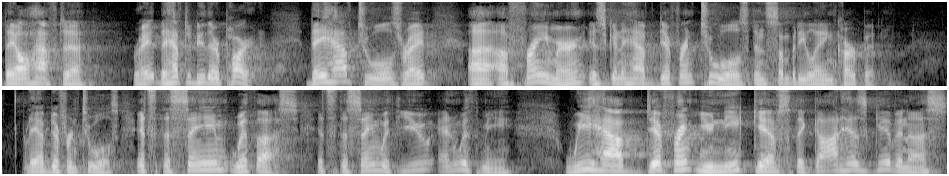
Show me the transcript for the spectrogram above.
they all have to, right? They have to do their part. They have tools, right? Uh, a framer is going to have different tools than somebody laying carpet. They have different tools. It's the same with us, it's the same with you and with me. We have different, unique gifts that God has given us,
